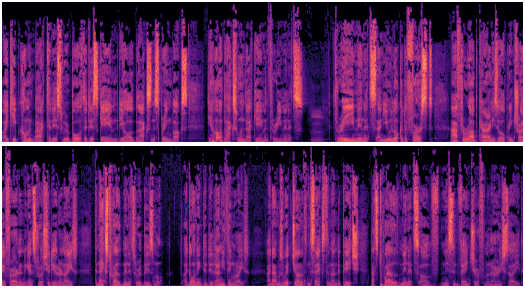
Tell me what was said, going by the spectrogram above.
I keep coming back to this. We were both at this game, the All Blacks and the Springboks. The All Blacks won that game in three minutes. Mm. Three minutes. And you look at the first, after Rob Kearney's opening try for Ireland against Russia the other night, the next 12 minutes were abysmal. I don't think they did anything right and that was with Jonathan Sexton on the pitch. That's 12 minutes of misadventure from an Irish side,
